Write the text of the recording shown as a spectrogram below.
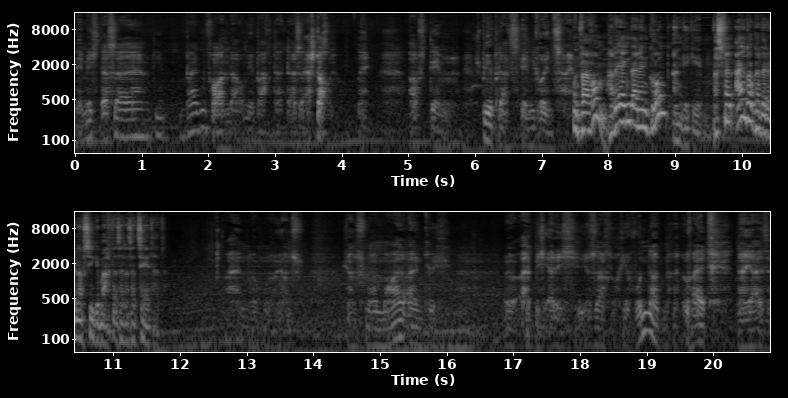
Nämlich, dass er die beiden Frauen da umgebracht hat, also erstochen. Auf dem Spielplatz in Grünsheim. Und warum? Hat er irgendeinen Grund angegeben? Was für einen Eindruck hat er denn auf Sie gemacht, als er das erzählt hat? Eindruck, ganz, ganz normal eigentlich. Er hat mich ehrlich gesagt auch gewundert, weil, naja, also,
